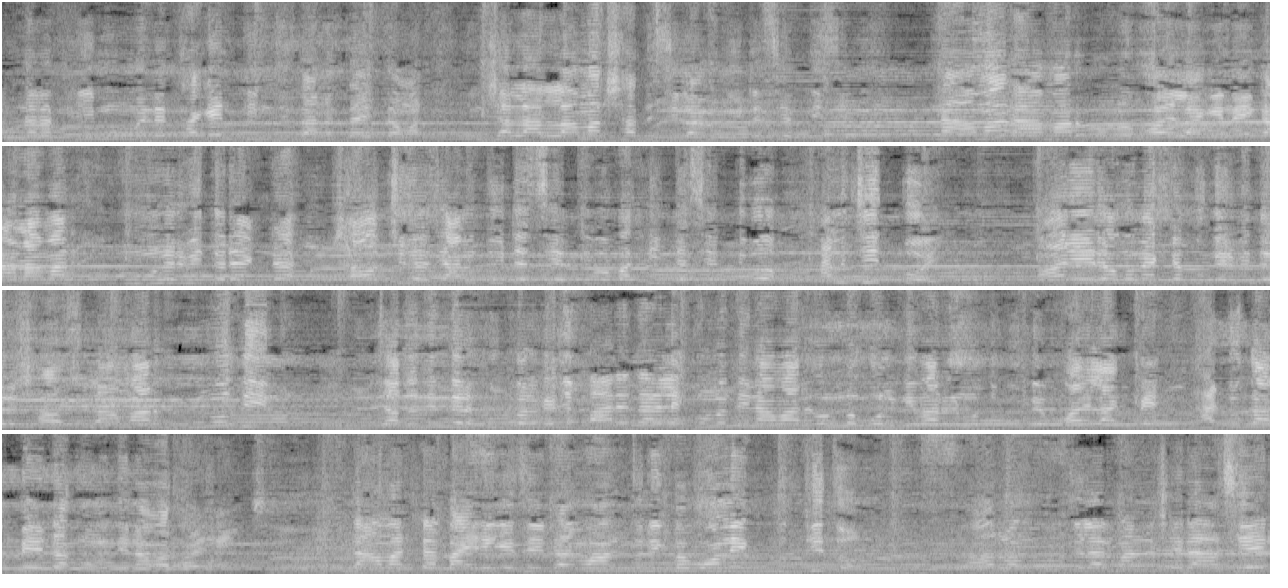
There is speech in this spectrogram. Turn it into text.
আপনারা ফ্রি মুভমেন্টে থাকেন তিন জিতানোর দায়িত্ব আমার। ইনশাল্লাহ আল্লাহ আমার সাথে ছিল, আমি দুইটা সেট দিয়েছি। না, আমার আমার কোনো ভয় লাগে নাই, কারণ আমার মনের ভিতরে একটা সাহস ছিল যে আমি দুইটা সেফ দেবো বা তিনটা সেফ দেবো, আমি জিতবই। আমার এরকম একটা বুকের ভিতরে সাহস ছিল। আমার কোনোদিন যতদিন ধরে ফুটবল খেলছি, পারে দাঁড়ালে কোনোদিন আমার অন্য গোলকিপারের মতো বুকে ভয় লাগবে, হাঁটু কাঁপবে, এটা কোনোদিন আমার হয় নাই। কিন্তু আমারটা বাইরে গেছে, এটা আমি আন্তরিকভাবে অনেক দুঃখিত। আমার রংপুর জেলার মানুষেরা আছেন,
